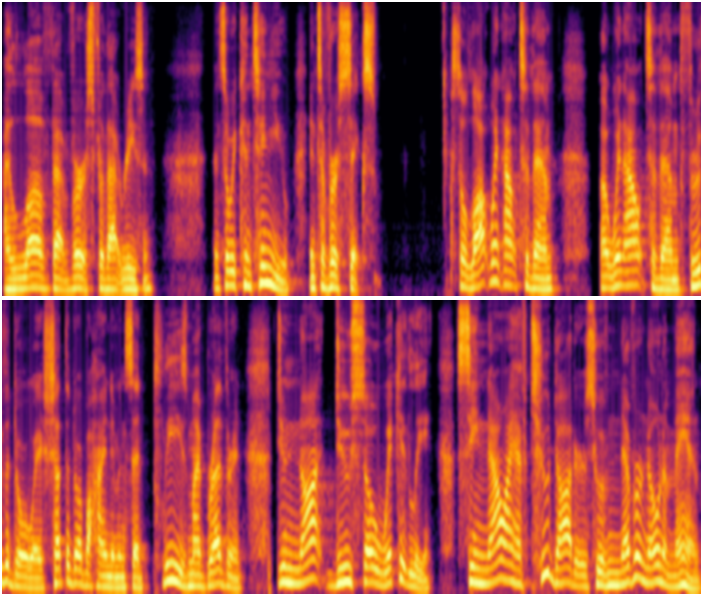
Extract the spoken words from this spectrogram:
I love that verse for that reason. And so we continue into verse 6. So Lot went out to them, uh, went out to them through the doorway, shut the door behind him, and said, Please, my brethren, do not do so wickedly. See, now I have two daughters who have never known a man.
